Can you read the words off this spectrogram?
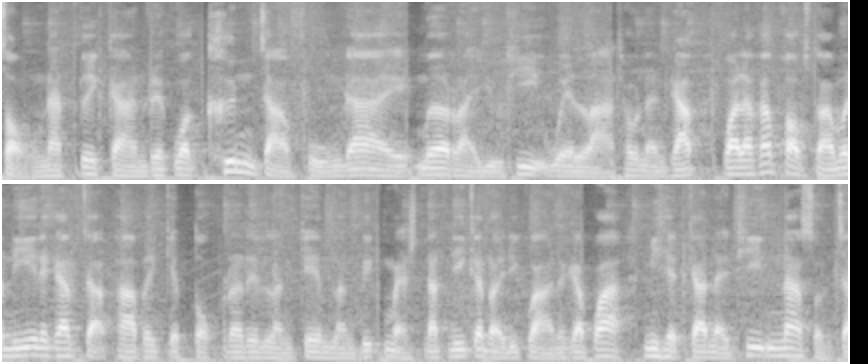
2 นัดด้วยการเรียกว่าขึ้นจ่าฝูงได้ เมื่อไหร่อยู่ที่เวลาเท่านั้นครับว่าแล้วครับขอบสนามวันนี้นะครับจะพาไปเก็บตกประเด็นหลังเกมหลังบิ๊กแมชนัดนี้กันหน่อยดีกว่านะครับว่ามีเหตุการณ์ไหนที่น่าสนใจ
